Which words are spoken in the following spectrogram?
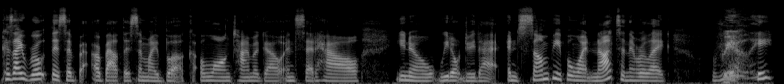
because I wrote this ab- about this in my book a long time ago and said how you know we don't do that, and some people went nuts and they were like. Really?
